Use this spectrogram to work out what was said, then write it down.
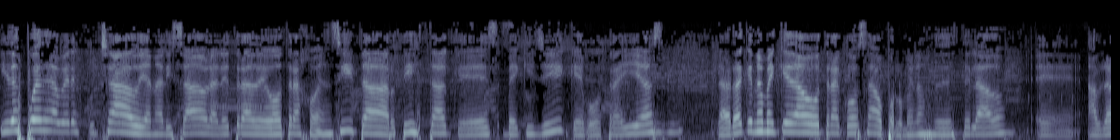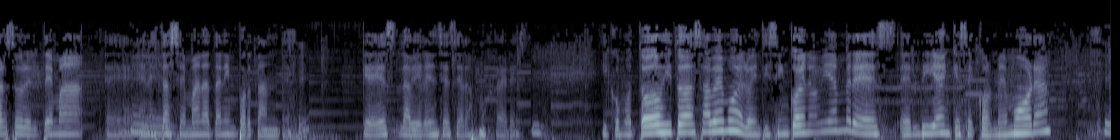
y después de haber escuchado y analizado la letra de otra jovencita artista que es Becky G, que vos traías, la verdad que no me queda otra cosa, o por lo menos desde este lado, eh, hablar sobre el tema eh, en esta semana tan importante. Que es la violencia hacia las mujeres. Y como todos y todas sabemos, el 25 de noviembre es el día en que se conmemora Sí.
